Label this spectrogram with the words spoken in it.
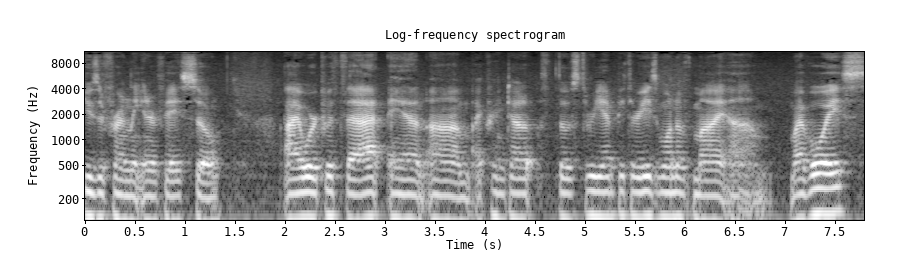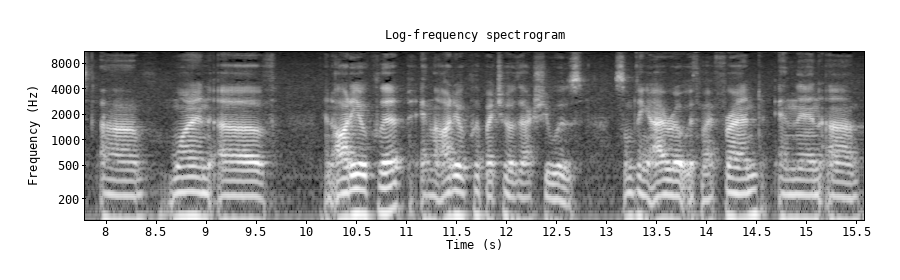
user-friendly interface. So I worked with that and um, I cranked out those three MP3s. One of my um, my voice, um, one of an audio clip, and the audio clip I chose actually was something I wrote with my friend, and then um,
